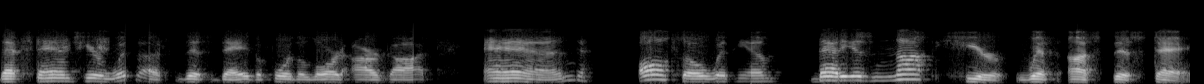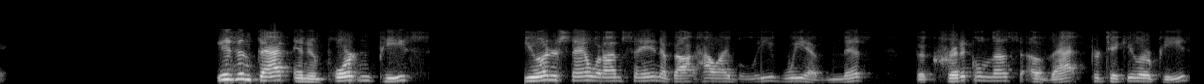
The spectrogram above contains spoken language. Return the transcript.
that stands here with us this day before the Lord our God, and also with him that is not here with us this day. Isn't that an important piece do you understand what I'm saying about how I believe we have missed the criticalness of that particular piece?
